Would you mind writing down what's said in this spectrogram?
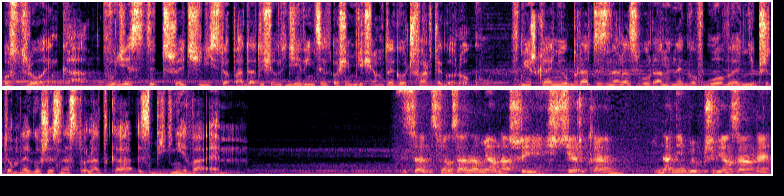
Ostrołęka, 23 listopada 1984 roku. W mieszkaniu brat znalazł rannego w głowę nieprzytomnego szesnastolatka Zbigniewa M. Za- Związano miał na szyi ścierkę i na niej był przywiązany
